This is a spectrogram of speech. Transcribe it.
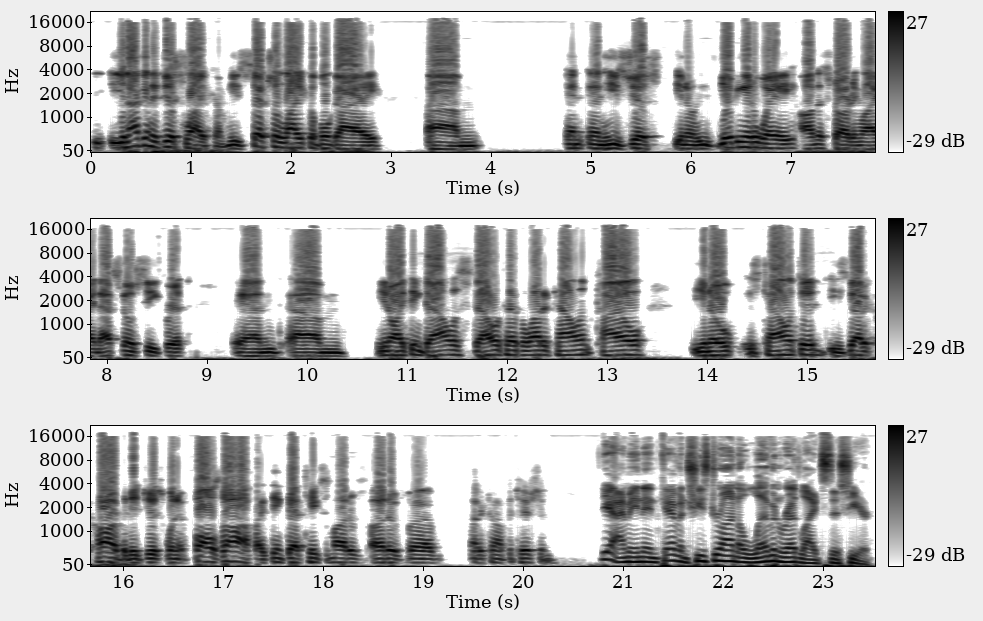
you're not going to dislike him. He's such a likable guy. Um, and and he's just you know he's giving it away on the starting line. That's no secret. And um, you know I think Dallas Dallas has a lot of talent. Kyle, you know, is talented. He's got a car, but it just when it falls off, I think that takes him out of out of uh, out of competition. Yeah, I mean, and Kevin, she's drawn eleven red lights this year.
